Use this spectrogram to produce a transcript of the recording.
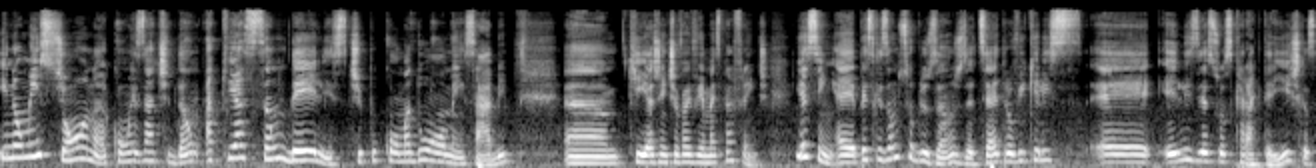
e não menciona com exatidão a criação deles, tipo como a do homem, sabe? Uh, que a gente vai ver mais pra frente. E assim, é, pesquisando sobre os anjos, etc., eu vi que eles é, eles e as suas características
